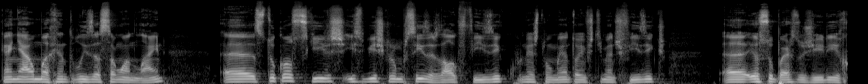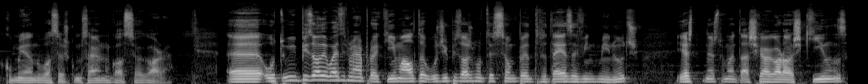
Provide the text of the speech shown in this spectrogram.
ganhar uma rentabilização online. Uh, se tu conseguires e se que não precisas de algo físico neste momento ou investimentos físicos, uh, eu super sugiro e recomendo vocês começarem o negócio agora. Uh, o episódio vai terminar por aqui, malta. Os episódios vão ter sempre entre 10 a 20 minutos. Este neste momento está a chegar agora aos 15.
